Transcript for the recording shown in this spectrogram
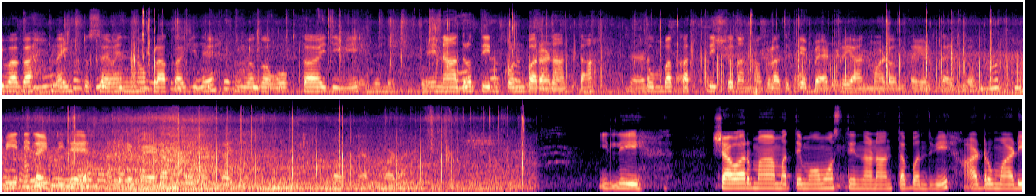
ಇವಾಗ ನೈಟ್ ಸೆವೆನ್ ಓ ಕ್ಲಾಕ್ ಆಗಿದೆ. ಇವಾಗ ಹೋಗ್ತಾ ಇದ್ದೀವಿ. ಏನಾದರೂ ತಿನ್ಕೊಂಡು ಬರೋಣ ಅಂತ. ತುಂಬ ಕತ್ತಲಿತ್ತು ನನ್ನ ಮಗಳು ಅದಕ್ಕೆ ಬ್ಯಾಟ್ರಿ ಆನ್ ಮಾಡು ಅಂತ ಹೇಳ್ತಾ ಇದ್ಲು ಬೀದಿ ಲೈಟ್ ಇದೆ ಅದಕ್ಕೆ ಬೇಡ ಅಂತ ಹೇಳ್ತಾ ಇದ್ದೆ ಇಲ್ಲಿ ಶವರ್ಮ ಮತ್ತು ಮೋಮೋಸ್ ತಿನ್ನೋಣ ಅಂತ ಬಂದ್ವಿ. ಆರ್ಡ್ರ್ ಮಾಡಿ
